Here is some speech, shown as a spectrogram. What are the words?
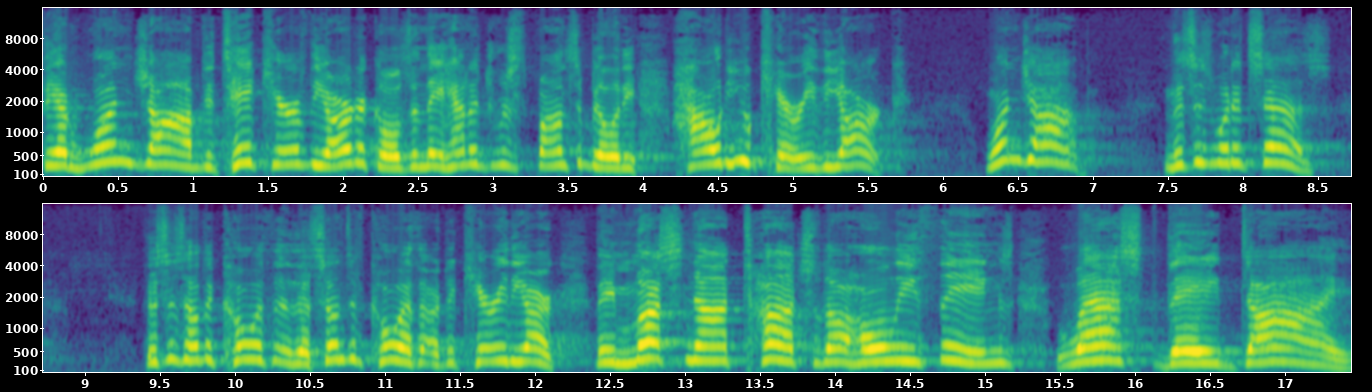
they had one job to take care of the articles, and they had a responsibility. How do you carry the ark? One job. And this is what it says. This is how the, Kohath, the sons of Kohath are to carry the ark. They must not touch the holy things, lest they die.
